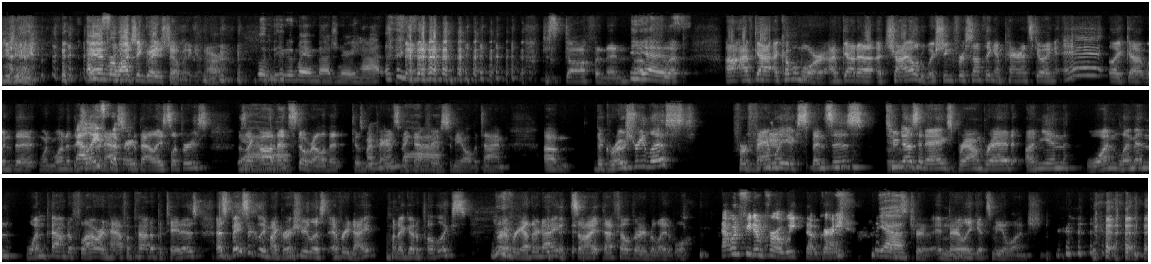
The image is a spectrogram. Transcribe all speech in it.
and we're watching Greatest Showman again. All right. With my imaginary hat. just doff and then up, Yes. flip. Uh, I've got a couple more. I've got a, a child wishing for something and parents going, eh, like uh, when the when one of the Ballet children asked for the ballet slippers. It was like, oh, that's still relevant because my Mhm. parents make that face to me all the time. Um, the grocery list for family expenses Two Mm. dozen eggs, brown bread, onion, one lemon, one pound of flour, and half a pound of potatoes. That's basically my grocery list every night when I go to Publix or every other night. So I, that felt very relatable. That would feed him for a week though, Gray. Yeah. That's true. It Mm. barely gets me a lunch.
